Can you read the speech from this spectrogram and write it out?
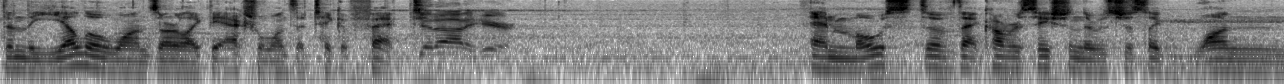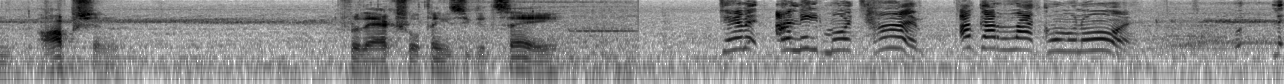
Then the yellow ones are like the actual ones that take effect. get out of here. And most of that conversation, there was just like one option for the actual things you could say. Damn it, I need more time. I've got a lot going on. But li-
